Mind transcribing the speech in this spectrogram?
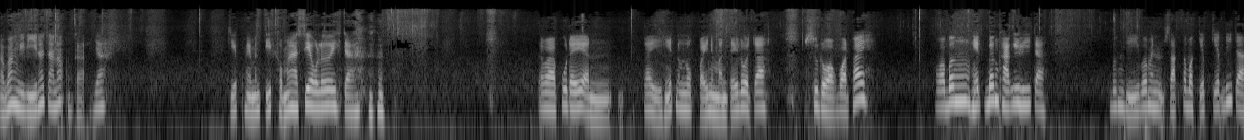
ระวังดีๆนะจ้ะเนาะกะยาเก็บให้มันติดเข้ามาเซี่ยวเลยจ้ะแต่ว่าผู้ใดอันได้เห็ดน้ำนกไปเนี่ยมันใจโลดจ้ะสุดอกปลอดภัยเพราะว่าเบิ้งเห็ดเบิ้งคักอีลีจ้ะเบิ้งดีว่ามันสักแต่ว่าเก็บเก็บดีจ้ะ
